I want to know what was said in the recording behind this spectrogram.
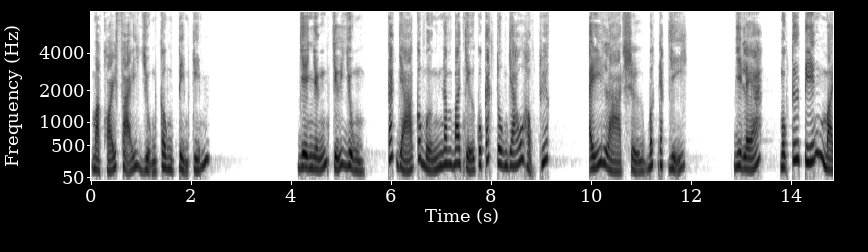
mà khỏi phải dụng công tìm kiếm về những chữ dùng, tác giả có mượn năm ba chữ của các tôn giáo học thuyết. Ấy là sự bất đắc dĩ. Vì lẽ, một thứ tiếng mà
